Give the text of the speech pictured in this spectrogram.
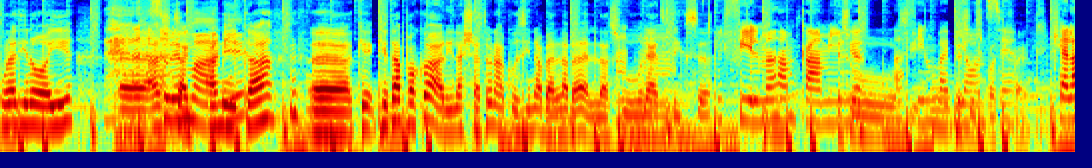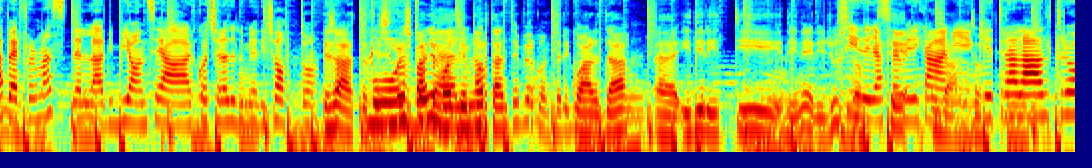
una di noi, eh, amica, eh, che, che da poco ha rilasciato una cosina bella bella su Mm-mm. Netflix Il film Homecoming, e su, a sì, film by Beyoncé. Che è la performance della- di Beyoncé al Coachella del 2018. Esatto, che se non Molto sbaglio è molto importante per quanto riguarda eh, i diritti dei neri, giusto? Sì, degli Sì, afroamericani. esatto. Che tra l'altro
